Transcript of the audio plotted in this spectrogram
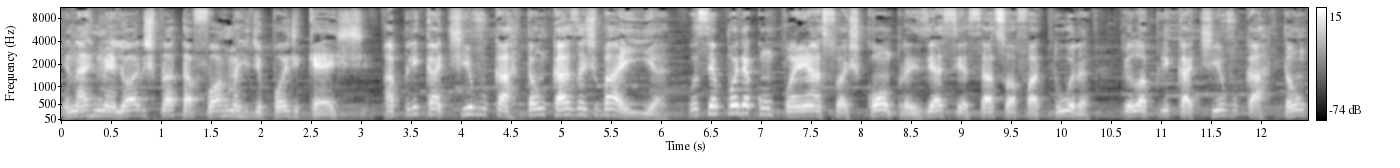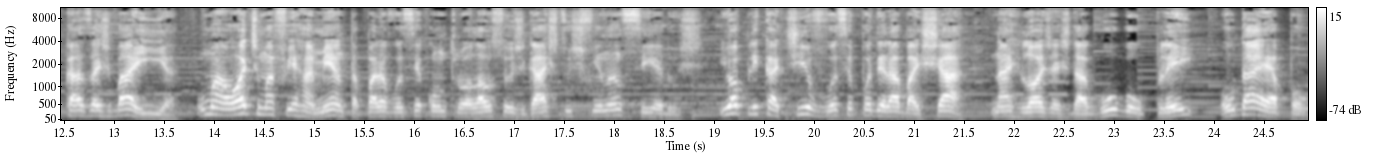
e nas melhores plataformas de podcast. Aplicativo Cartão Casas Bahia. Você pode acompanhar suas compras e acessar sua fatura pelo aplicativo Cartão Casas Bahia, uma ótima ferramenta para você controlar os seus gastos financeiros. E o aplicativo você poderá baixar nas lojas da Google Play ou da Apple.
